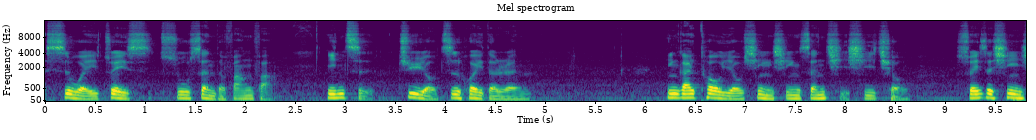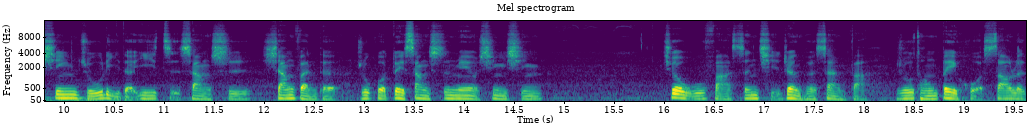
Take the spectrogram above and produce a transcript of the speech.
是为最殊胜的方法，因此具有智慧的人应该透由信心升起希求，随着信心如理的依止上师。相反的，如果对上师没有信心，就无法升起任何善法，如同被火烧了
